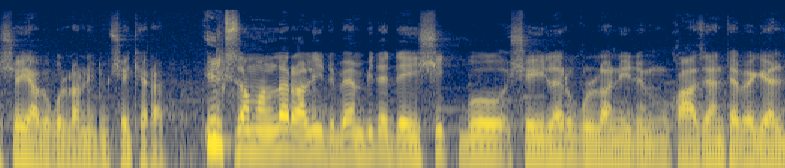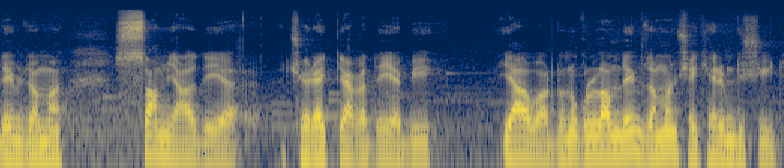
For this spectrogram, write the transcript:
şey hapı kullanıyordum, şeker hapı. İlk zamanlar alıydı. Ben bir de değişik bu şeyleri kullanıyordum. Gaziantep'e geldiğim zaman sam yağı diye, çörek yağı diye bir yağ vardı. Onu kullandığım zaman şekerim düşüyordu.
